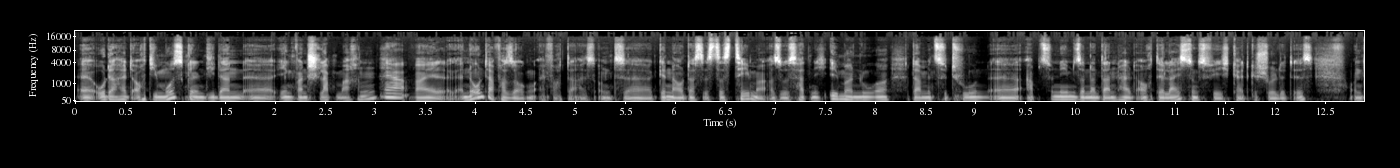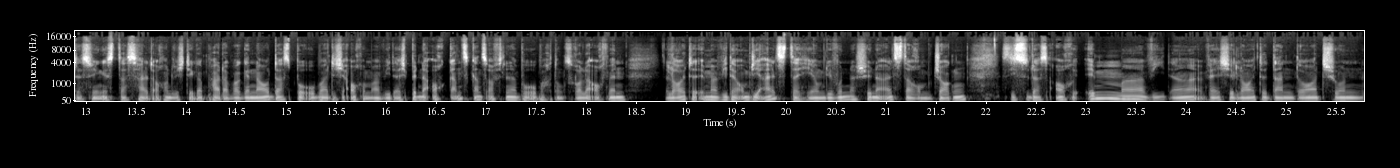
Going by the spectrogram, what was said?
äh, oder halt auch die Muskeln, die dann äh, irgendwann schlapp machen, ja. weil eine Unterversorgung einfach da ist. Und äh, genau das ist das Thema. Also es hat nicht immer nur damit zu tun, äh, abzunehmen, sondern dann halt auch der Leistungsfähigkeit geschuldet ist. Und deswegen ist das halt auch ein wichtiger Part. Aber genau das beobachte ich auch immer wieder. Ich bin da auch ganz, ganz oft in der Beobachtungsrolle, auch wenn Leute immer wieder um die Alster hier, um die wunderschöne Alster rumjoggen, siehst du das auch immer wieder, welche Leute dann dort schon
